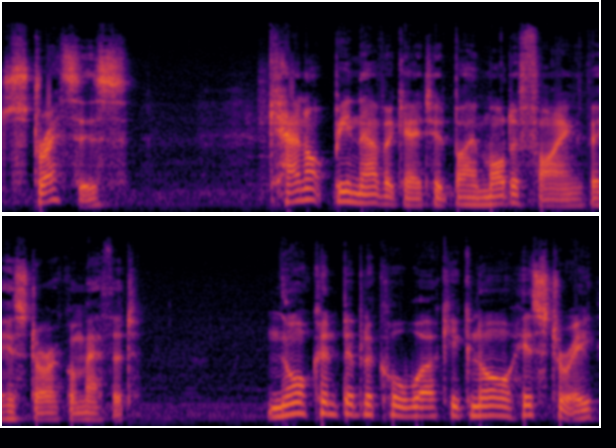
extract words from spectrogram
stresses, cannot be navigated by modifying the historical method. Nor can biblical work ignore history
